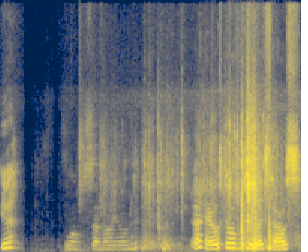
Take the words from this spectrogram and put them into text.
Yeah. Well, semi on it. Okay, let's go over to the next house.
